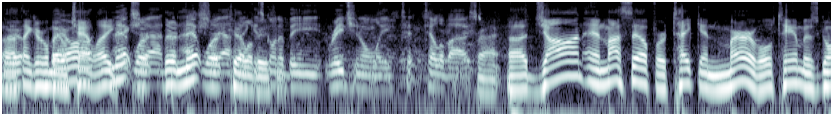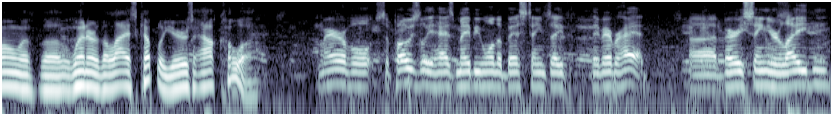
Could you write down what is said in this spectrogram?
I They're- think they're going to be they on Channel 8. net- Actually, I, they're th- network actually, I think it's going to be regionally te- televised. Right. Uh, John and myself are taking Maryville. Tim is going with the winner of the last couple of years, Alcoa. Maryville supposedly has maybe one of the best teams they've, they've ever had. Uh, very senior laden,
